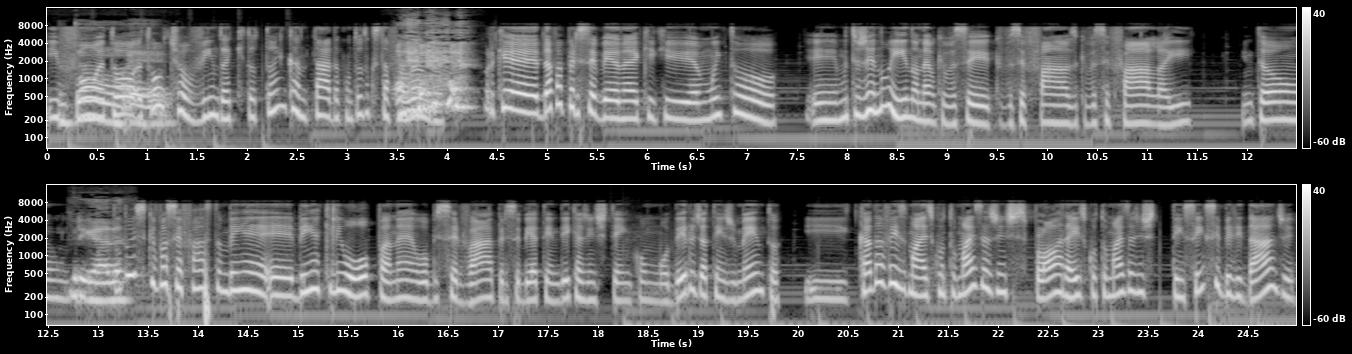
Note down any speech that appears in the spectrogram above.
Ivon, então, eu, tô, é... eu tô te ouvindo aqui, tô tão encantada com tudo que você está falando, porque dá para perceber, né, que, que é muito é muito genuíno, né, o que você que você faz, o que você fala e então, Obrigada. tudo isso que você faz também é, é, bem aquele opa, né? O observar, perceber, atender que a gente tem como modelo de atendimento. E cada vez mais, quanto mais a gente explora isso, quanto mais a gente tem sensibilidade,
